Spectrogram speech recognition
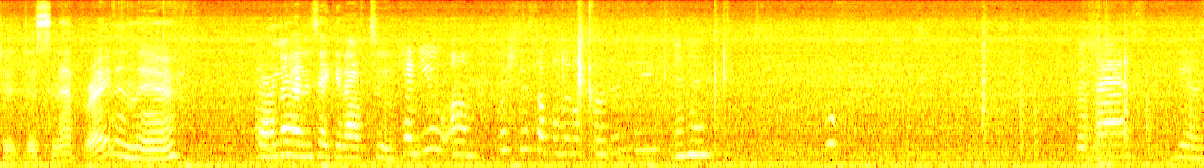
Should just snap right in there. Oh, I know how to take it off too. Can you um push this up a little further, please? Mm-hmm. The mask. Yes.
